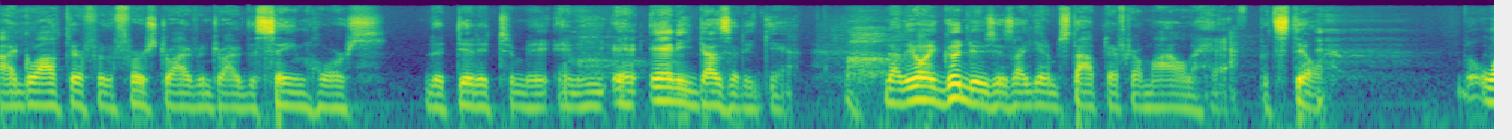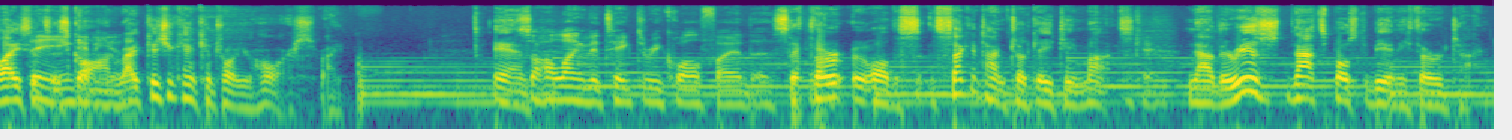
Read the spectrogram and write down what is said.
I go out there for the first drive and drive the same horse that did it to me, and he and, and he does it again. Now the only good news is I get him stopped after a mile and a half, but still, the license is gone, right? Because you can't control your horse, right? And so how long did it take to requalify the the third, well, the the second time took 18 months. Okay. Now there is not supposed to be any third time.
